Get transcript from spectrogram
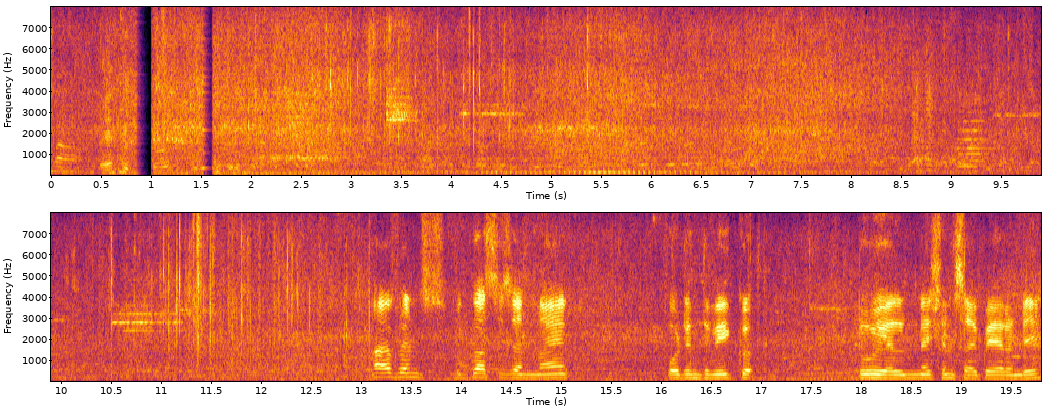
Hi friends Bigg Boss season nine fourteenth week two eliminations అయిపోయారండి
